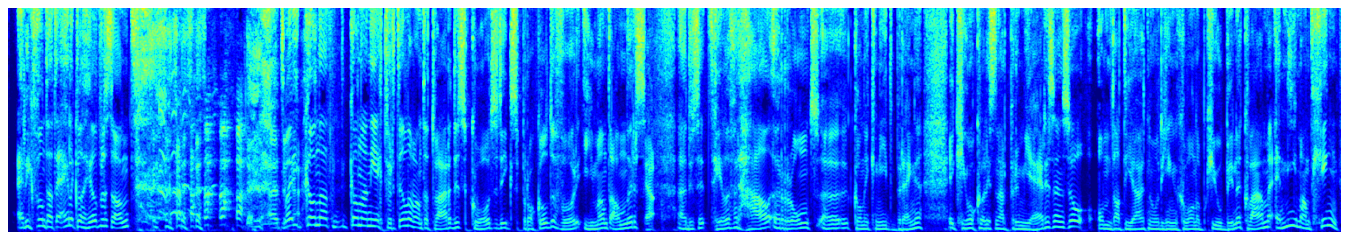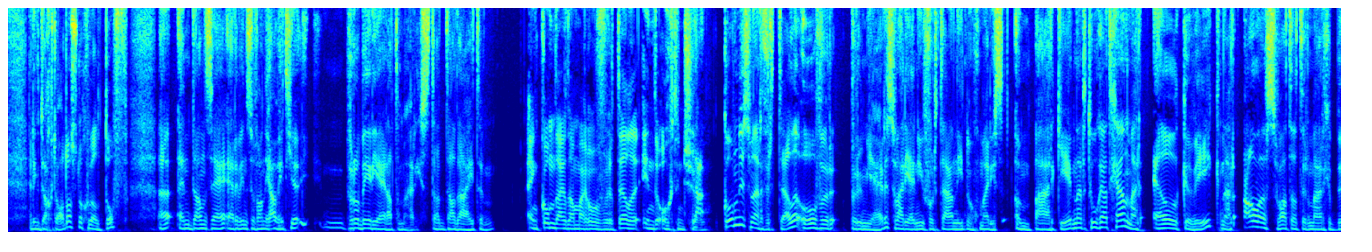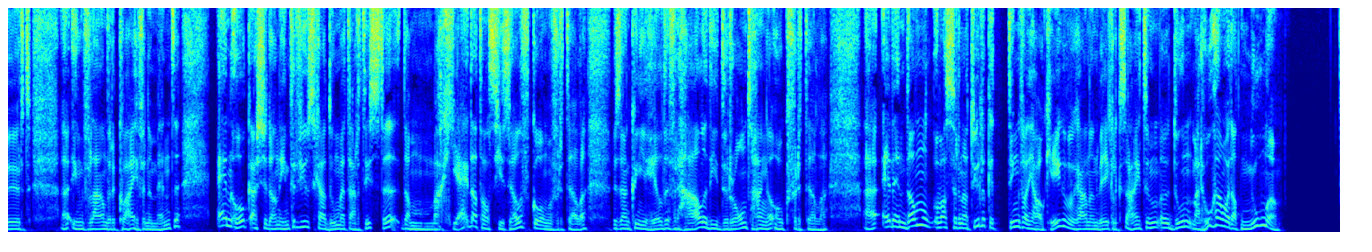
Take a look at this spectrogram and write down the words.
En ik vond dat eigenlijk wel heel plezant. maar ik kon, dat, kon dat niet echt vertellen, want het waren dus quotes die ik sprokkelde voor iemand anders. Ja. Eh, dus het hele verhaal er rond eh, kon ik niet brengen. Ik ging ook wel eens naar premières en zo, omdat die uitnodigingen gewoon op Q binnenkwamen en niemand ging. En ik dacht, oh, dat is nog wel tof. Eh, en dan zei Erwin zo van, ja, weet je, probeer jij dat maar eens, dat, dat item. En kom daar dan maar over vertellen in de ochtendshow. Kom dus maar vertellen over premières, waar jij nu voortaan niet nog maar eens een paar keer naartoe gaat gaan, maar elke week naar alles wat er maar gebeurt eh, in Vlaanderen qua evenementen. En ook als je dan interviews gaat doen met artiesten, dan mag jij dat als jezelf komen vertellen. Dus dan kun je heel de verhalen die er rond hangen ook vertellen. Eh, en, en dan was er natuurlijk het ding van, ja oké, we gaan een wekelijks item eh, doen, maar hoe gaan we dat noemen?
